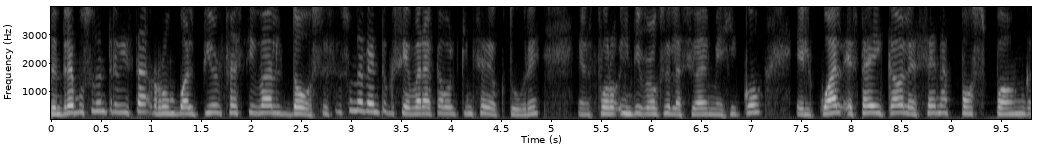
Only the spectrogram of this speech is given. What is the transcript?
tendremos una entrevista rumbo al Pure Festival 2. Este es un evento que se llevará a cabo el 15 de octubre en el foro Indie Rocks de la Ciudad de México, el cual está dedicado a la escena post-punk,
